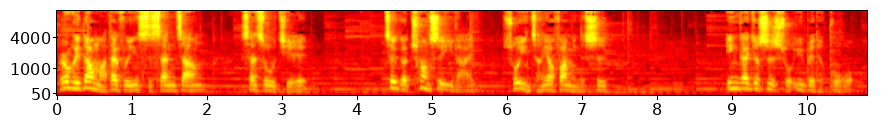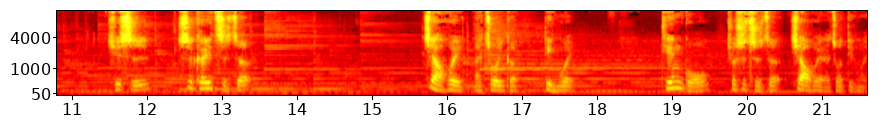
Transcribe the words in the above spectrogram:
而回到马太福音十三章三十五节，这个创世以来所隐藏要发明的事，应该就是所预备的国，其实是可以指着。教会来做一个定位，天国就是指着教会来做定位，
